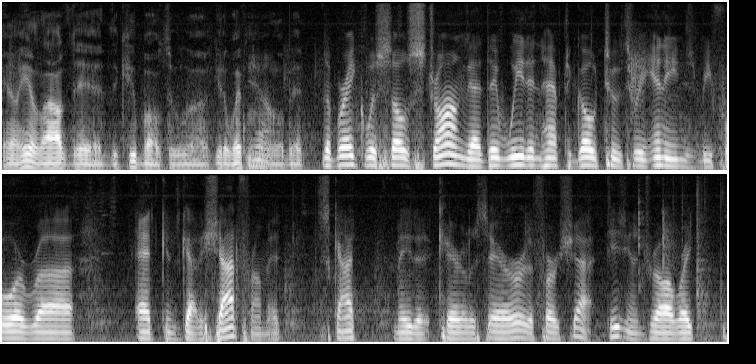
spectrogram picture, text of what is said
You know, he allowed the the cue ball to uh, get away from him a little bit. The break was so strong that they, we didn't have to go two, three innings before uh, Adkins got a shot from it. Scott made a careless error the first shot. He's going to draw right the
